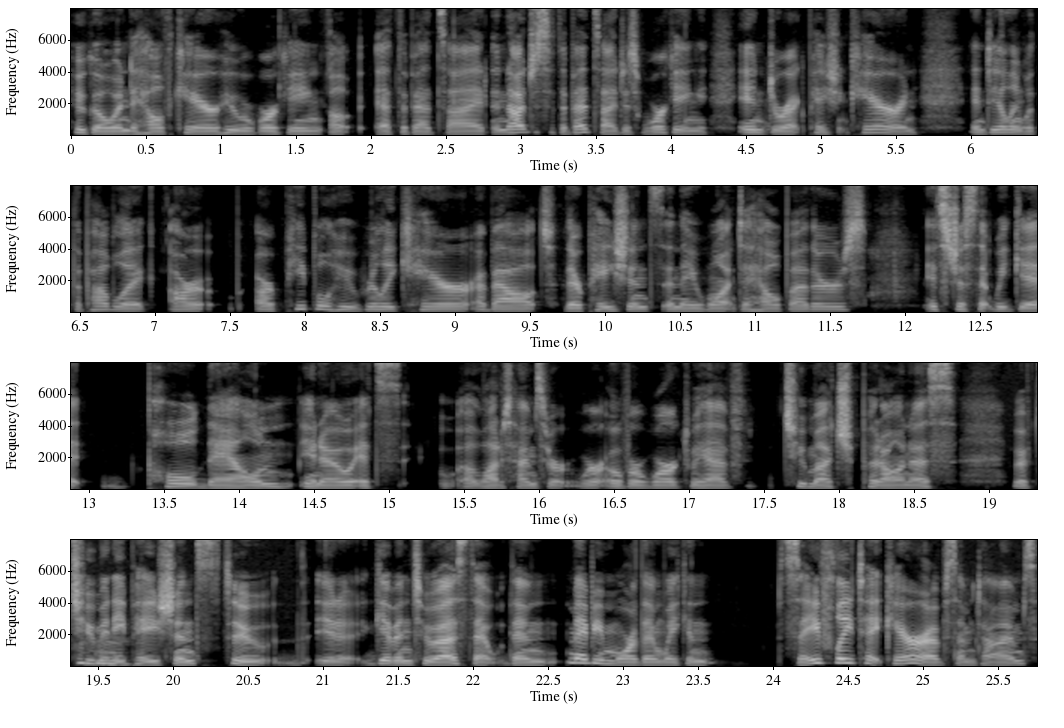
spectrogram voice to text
who go into healthcare who are working uh, at the bedside and not just at the bedside just working in direct patient care and, and dealing with the public are are people who really care about their patients and they want to help others it's just that we get pulled down you know it's a lot of times we're, we're overworked we have too much put on us we have too mm-hmm. many patients to you given to us that then maybe more than we can safely take care of sometimes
